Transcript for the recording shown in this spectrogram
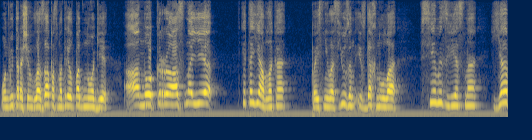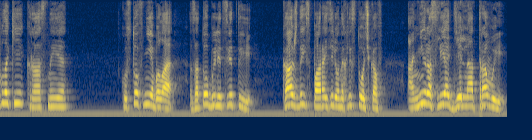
Он, вытаращив глаза, посмотрел под ноги. «Оно красное!» «Это яблоко», – пояснила Сьюзен и вздохнула. «Всем известно, яблоки красные». Кустов не было, зато были цветы. Каждый с парой зеленых листочков. Они росли отдельно от травы.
